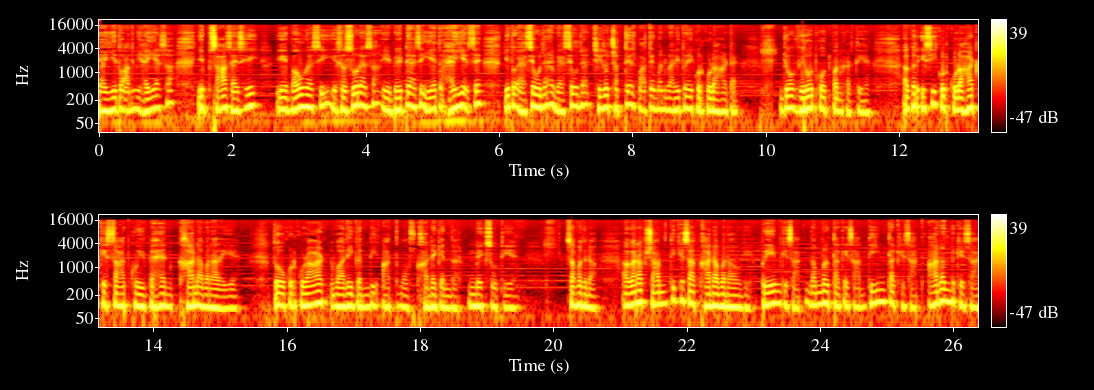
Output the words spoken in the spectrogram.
या ये तो आदमी है ही ऐसा? ये सास ऐसी, ये बहू ऐसी, ये ससुर ऐसा, ये बेटे ऐसे, ये तो है ही ऐसे। ये तो ऐसे हो जाए, वैसे हो जाए छः सौ छत्तीस बातें मन में आ रही तो ये कुड़कुड़ाहट है, जो विरोध को उत्पन्न करती है। अगर इसी कुड़कुड़ाहट के साथ कोई बहन खाना बना रही है तो वो कुड़कुड़ाहट वाली गंदी आत्मा उस खाने के अंदर मिक्स होती है। समझना अगर आप शांति के साथ खाना बनाओगे, प्रेम के साथ, नम्रता के साथ, दीनता के साथ, आनंद के साथ,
